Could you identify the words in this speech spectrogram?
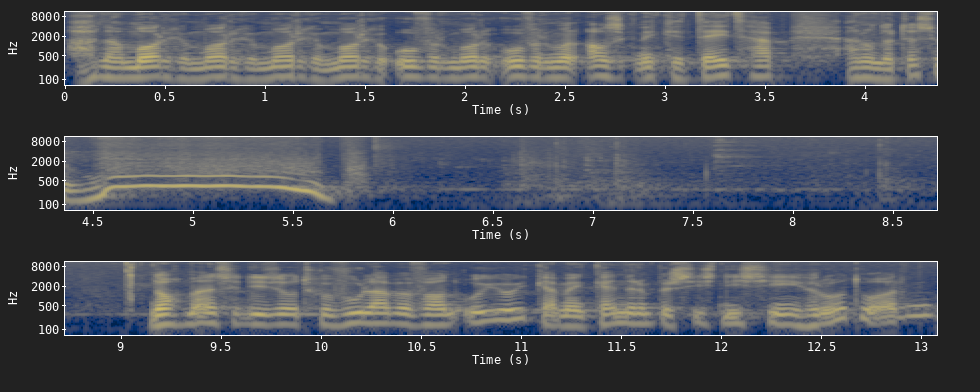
Ah, nou, morgen, morgen, morgen, morgen, overmorgen, overmorgen, als ik een keer tijd heb. En ondertussen... Nog mensen die zo het gevoel hebben van oei, oei, ik heb mijn kinderen precies niet zien groot worden.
